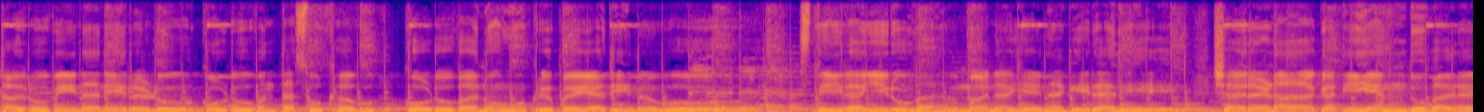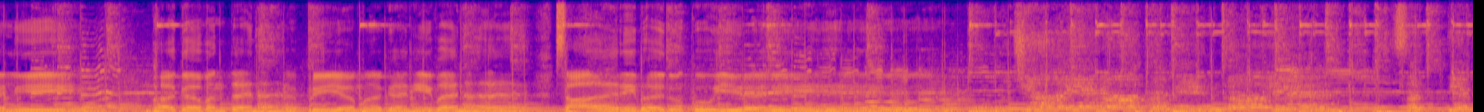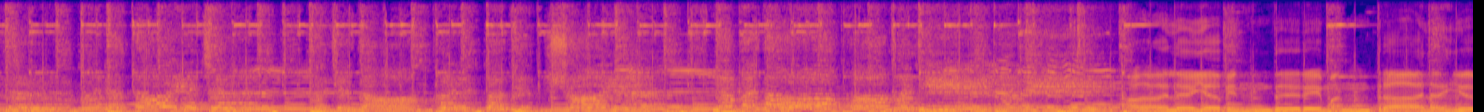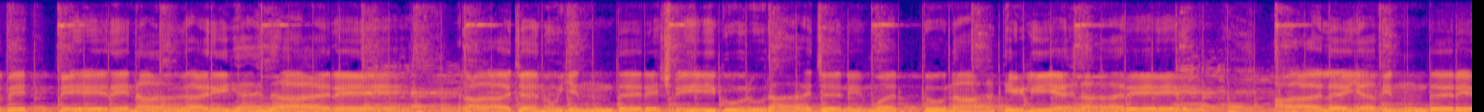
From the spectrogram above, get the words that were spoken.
ತರುವಿನ ನೆರಳು ಕೊಡುವಂತ ಸುಖವು, ಕೊಡುವನು ಕೃಪೆಯ ದಿನವು. ಸ್ಥಿರ ಇರುವ ಮನ ಎನಗಿರಲಿ ಶರಣಾಗತಿ ಎಂದು ಬರಲಿ. ಭಗವಂತನ ಪ್ರಿಯ ಮಗನಿವನ ಸಾರಿ ಬದುಕು ಇರಲಿ. सत्यधर्मरताय च भजतां कल्पवृक्षाय नमतां कामधेनवे ಆಲಯವೆಂದರೆ ಮಂತ್ರಾಲಯವೇ ಬೇರೆ ನಾ ಅರಿಯಲಾರೆ ರಾಜನು ಎಂದರೆ ಶ್ರೀ ಗುರು ರಾಜನೇ ಮತ್ತು ನಾ ತಿಳಿಯಲಾರೆ ಆಲಯವೆಂದರೆ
